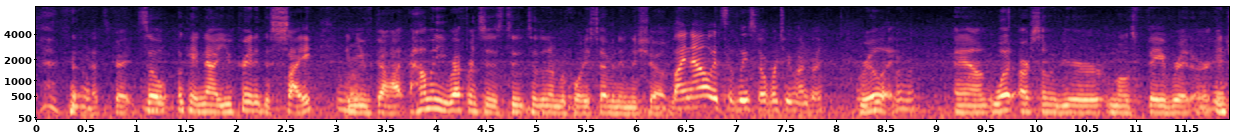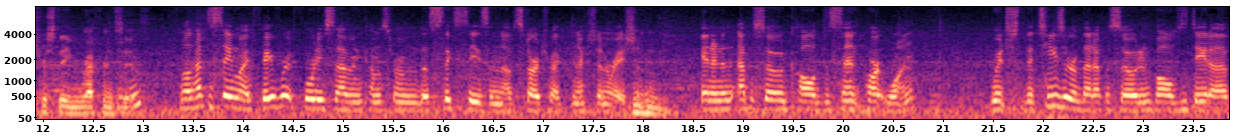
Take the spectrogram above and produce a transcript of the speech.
That's great. So, okay, now you've created the site, Mhm. and you've got how many references to, to the number 47 in the show? By now, it's at least over 200. Really? Mm -hmm. And what are some of your most favorite or Mhm. interesting references? Mhm. Well, I have to say my favorite 47 comes from the sixth season of Star Trek The Next Generation in an episode called Descent Part 1, which the teaser of that episode involves Data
